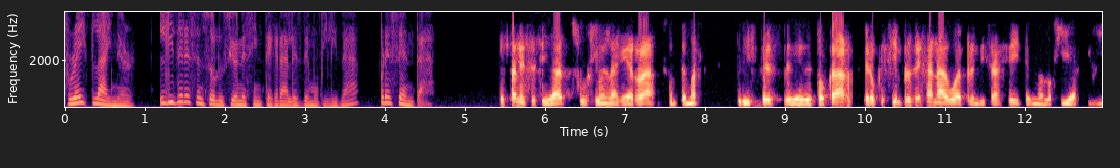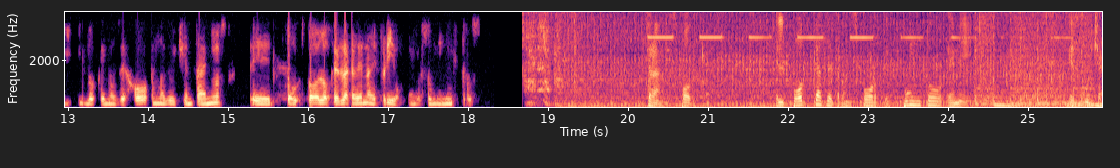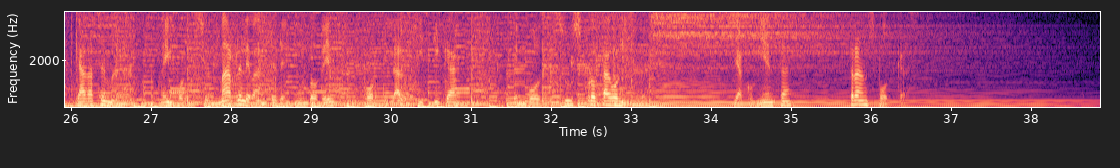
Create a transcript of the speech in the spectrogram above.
Freightliner, líderes en soluciones integrales de movilidad, presenta. Esta necesidad surgió en la guerra, son temas tristes de, tocar, pero que siempre dejan algo de aprendizaje y tecnología. Y, lo que nos dejó en más de 80 años, eh, todo lo que es la cadena de frío en los suministros. Transpodcast, el podcast de transporte.mx. Escucha cada semana la información más relevante del mundo del transporte y la logística en voz de sus protagonistas. Ya comienza Transpodcast.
